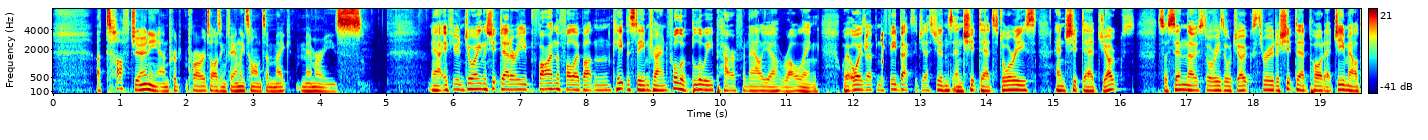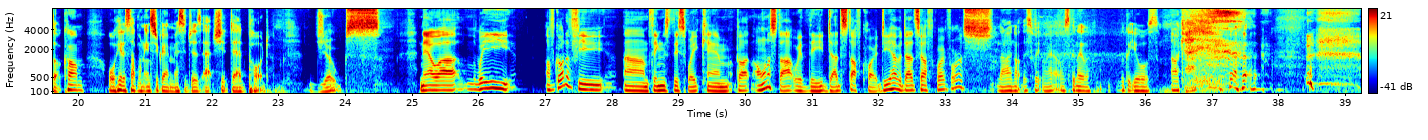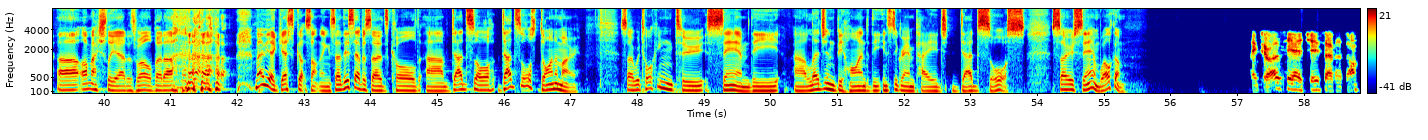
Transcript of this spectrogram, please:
a tough journey and pr- prioritizing family time to make memories. Now, if you're enjoying the shit daddery, find the follow button, keep the steam train full of bluey paraphernalia rolling. We're always open to feedback, suggestions, and shit dad stories and shit dad jokes. So send those stories or jokes through to shitdadpod at gmail.com or hit us up on Instagram messages at shitdadpod. Jokes. Now, uh, we, I've got a few um, things this week, Cam, but I want to start with the dad stuff quote. Do you have a dad stuff quote for us? No, not this week, mate. I was going to look at yours. Okay. Uh, I'm actually out as well, but uh, maybe a guest got something. So this episode's called um, Dad, Sauce, Dad Sauce Dynamo. So we're talking to Sam, the uh, legend behind the Instagram page Dad Source. So Sam, welcome. Thanks, guys. Yeah, cheers for having us on.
